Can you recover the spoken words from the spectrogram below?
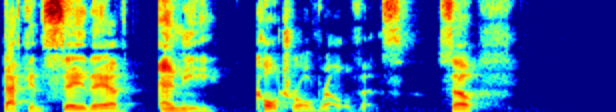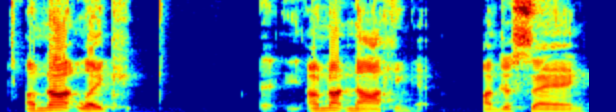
that can say they have any cultural relevance. So I'm not like I'm not knocking it. I'm just saying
